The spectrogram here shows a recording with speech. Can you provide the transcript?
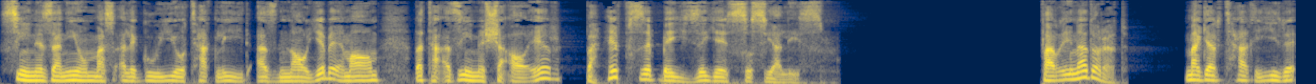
سین زنی و مسئله گویی و تقلید از نایب امام و تعظیم شعائر و حفظ بیزه سوسیالیسم. فرقی ندارد مگر تغییر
